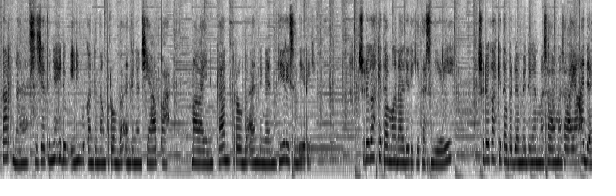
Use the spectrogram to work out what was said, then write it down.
Karena sejatinya hidup ini bukan tentang perlombaan dengan siapa, melainkan perlombaan dengan diri sendiri. Sudahkah kita mengenal diri kita sendiri? Sudahkah kita berdamai dengan masalah-masalah yang ada?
